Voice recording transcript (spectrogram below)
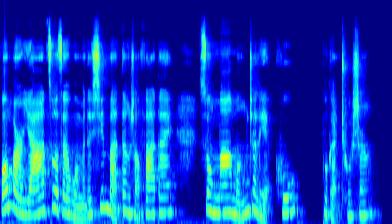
黄板牙坐在我们的新板凳上发呆，宋妈蒙着脸哭，不敢出声。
